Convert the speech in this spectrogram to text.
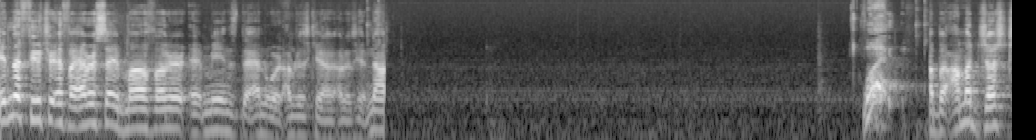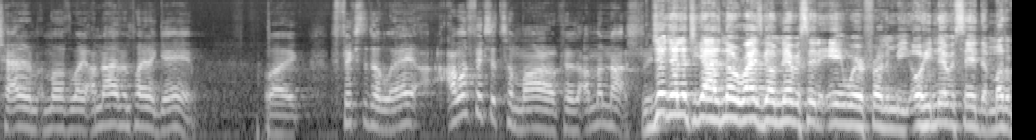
in the future, if I ever say motherfucker, it means the N word. I'm just kidding. I'm just kidding. No. What? But I'm a just chatting like I'm not even playing a game. Like fix the delay. I'm gonna fix it tomorrow because I'm gonna not stream. Just, to let you guys know, Rice Gum never said the N word in front of me, or he never said the mother.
